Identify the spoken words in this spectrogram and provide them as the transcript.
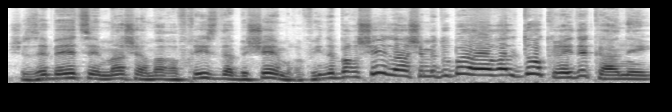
שזה בעצם מה שאמר רב חיסדא בשם רבינה בר שילה, שמדובר על דוקרי דקני.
